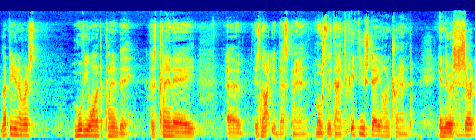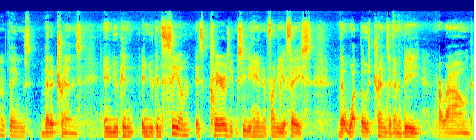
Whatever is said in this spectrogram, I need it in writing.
let the universe move you on to plan B because plan A uh, is not your best plan most of the time if you stay on trend. And there are certain things that are trends, and you can and you can see them as clear as you can see the hand in front of your face. That what those trends are going to be around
